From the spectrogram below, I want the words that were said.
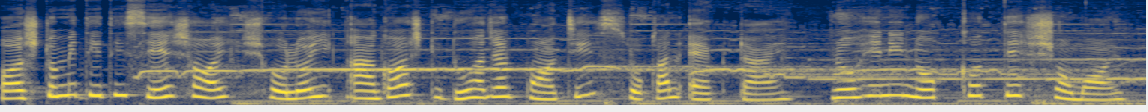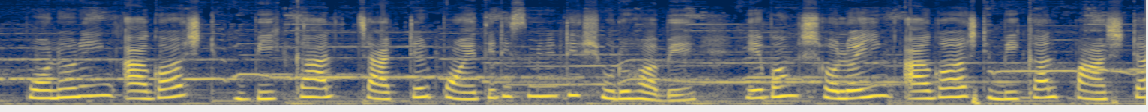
অষ্টমী তিথি শেষ হয় ষোলোই আগস্ট দু হাজার পঁচিশ সকাল একটায়। রোহিণী নক্ষত্রের সময় পনেরোই আগস্ট বিকাল চারটের পঁয়ত্রিশ মিনিটে শুরু হবে এবং ষোলোই আগস্ট বিকাল পাঁচটা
